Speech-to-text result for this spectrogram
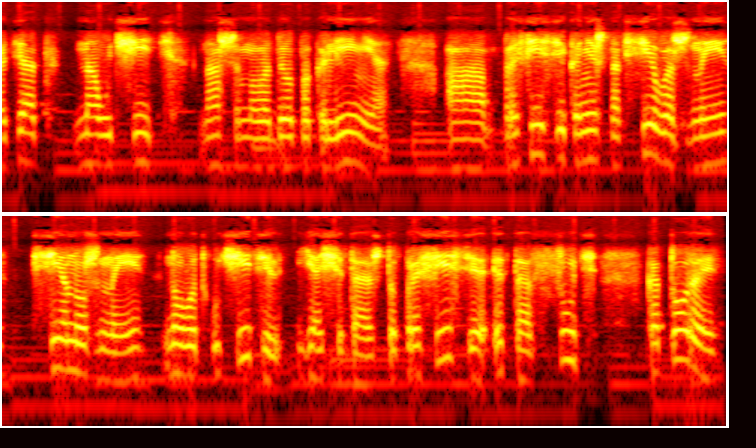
хотят научить наше молодое поколение. А профессии, конечно, все важны, все нужны. Но вот учитель, я считаю, что профессия – это суть, которой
